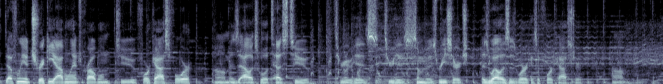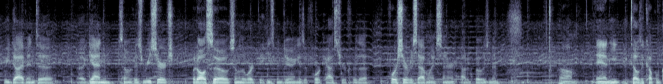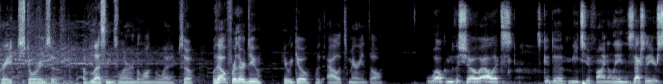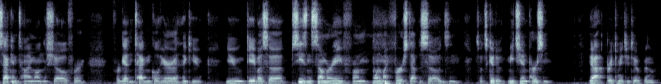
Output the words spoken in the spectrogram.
definitely a tricky avalanche problem to forecast for, um, as Alex will attest to through his through his some of his research as well as his work as a forecaster. Um, we dive into again some of his research, but also some of the work that he's been doing as a forecaster for the Forest Service Avalanche Center out of Bozeman. Um, and he, he tells a couple great stories of, of lessons learned along the way. So, without further ado, here we go with Alex Marienthal. Welcome to the show, Alex. It's good to meet you finally. This is actually your second time on the show for for getting technical here. I think you you gave us a season summary from one of my first episodes, and so it's good to meet you in person. Yeah, great to meet you too. Been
